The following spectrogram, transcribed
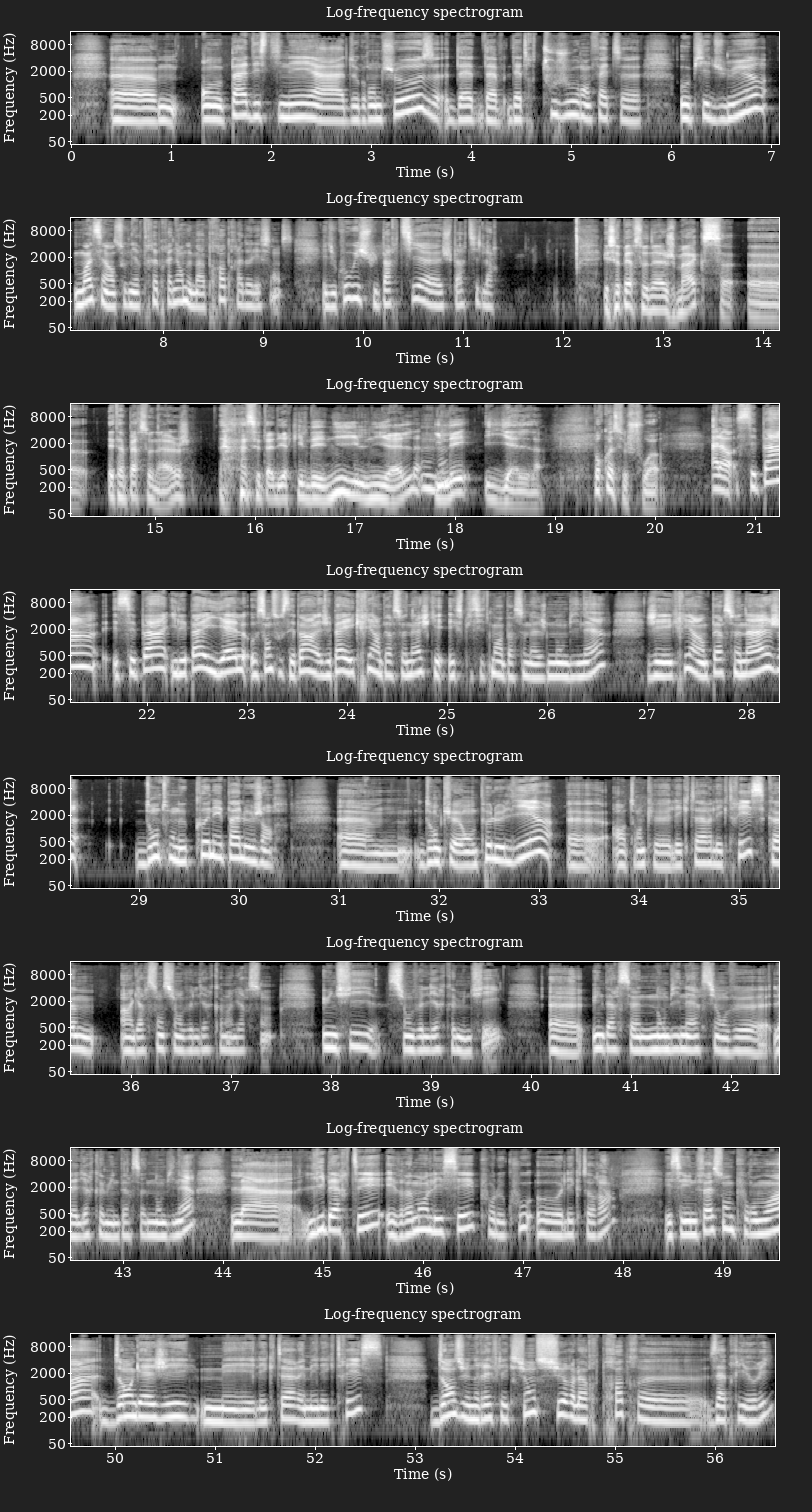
pas destiné à de grandes choses, d'être toujours en fait euh, au pied du mur. Moi, c'est un souvenir très prégnant de ma propre adolescence. Et du coup, oui, je suis partie, euh, je suis partie de là. Et ce personnage, Max, euh, est un personnage, c'est-à-dire qu'il n'est ni il ni elle, mhm. il est Yel. Pourquoi ce choix? Alors, c'est pas, c'est pas, il est pas Yel au sens où c'est pas, j'ai pas écrit un personnage qui est explicitement un personnage non binaire. J'ai écrit un personnage dont on ne connaît pas le genre. Euh, donc euh, on peut le lire euh, en tant que lecteur, lectrice, comme un garçon si on veut le lire comme un garçon, une fille si on veut le lire comme une fille, une personne non binaire si on veut la lire comme une personne non binaire. La liberté est vraiment laissée pour le coup au lectorat et c'est une façon pour moi d'engager mes lecteurs et mes lectrices dans une réflexion sur leurs propres a priori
